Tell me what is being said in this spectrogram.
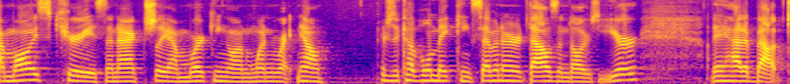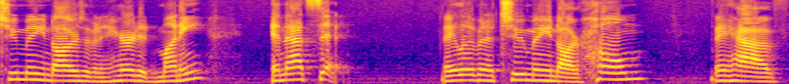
I'm always curious, and actually, I'm working on one right now. There's a couple making $700,000 a year. They had about $2 million of inherited money, and that's it. They live in a $2 million home. They have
